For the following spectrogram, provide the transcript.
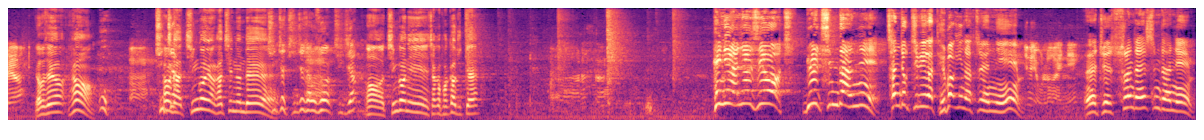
그래요? 여보세요? 형. 오, 진짜 형나 진건이랑 같이 있는데 진짜 진짜 장수함 진짜? 어 진건이 잠깐 바꿔줄게 형님 안녕하세요 멸치입니다 형님 산적 TV가 대박이 났어요 형님 천천히 올라가 있니? 네, 저술 한잔 했습니다 형님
